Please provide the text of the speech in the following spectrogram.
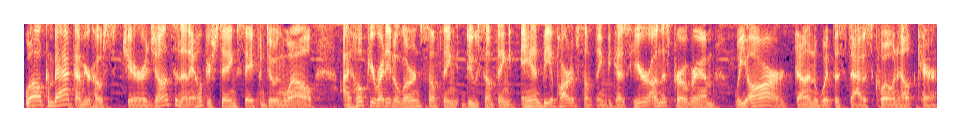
Welcome back. I'm your host, Jared Johnson, and I hope you're staying safe and doing well. I hope you're ready to learn something, do something, and be a part of something because here on this program, we are done with the status quo in healthcare.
